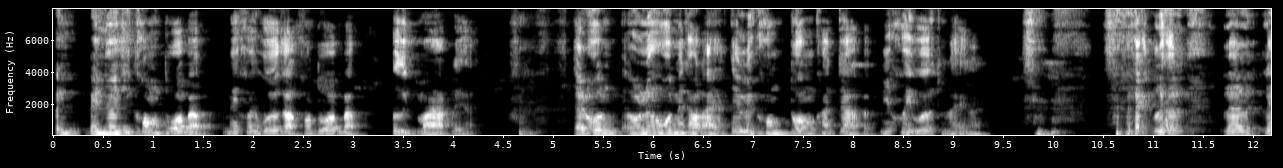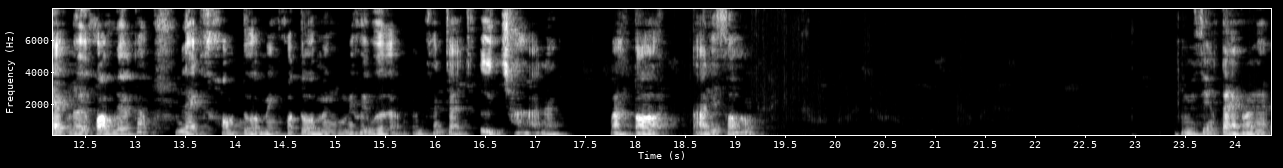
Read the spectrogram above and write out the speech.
เป็นเป็นเรือที่คล่องตัวแบบ ไม่ค่อยเวิร์กอะคล่องตัวแบบอืดมากเลยอะแต่รู้รู้เรื่องอาวุธไม่เท่าไหร่แต่เรื่องคล่องตัวมันค่อนจะแบบไม่ค่อยเวิร์กเท่าไหร่นะ แลกเรือแล้วแลกเลยความเร็วกับแลกคล่องตัวแม่งคอตัวแม่งไม่ค่อยเวิร์กมันค่อนจะอืดช้านะ มาต่อตาที่สองมีเสียงแตกแล้วเนี่ย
